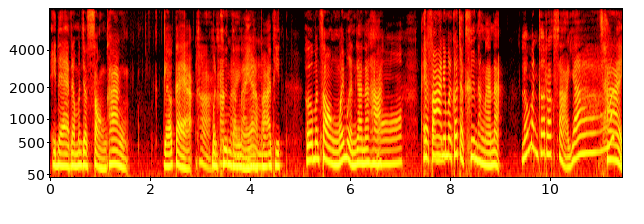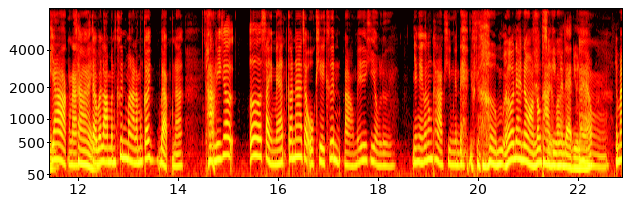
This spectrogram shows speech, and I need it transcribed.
ไอ้แดดเนี่ยมันจะส่องข้าง แล้วแต่ค่ะมันขึ้นข้ทางไหนอะมพระอาทิตย์ เออมันส่องไม่เหมือนกันนะคะอ๋อไอ้ฝ้านี่มันก็จะขึ้นทางนั้นอะแล้วมันก็รักษายากใช่ยากนะใช่แต่เวลามันขึ้นมาแล้วมันก็แบบนะค่ะอันนี้ก็เออใส่แมสก็น่าจะโอเคขึ้นเปล่าไม่ได้เกี่ยวเลย ยังไงก็ต้องทาครีมกันแดดอยู่นะเออเออแน่นอนต้องทาครีมกันแดดอยู่แล้วอืมใช่ไหม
